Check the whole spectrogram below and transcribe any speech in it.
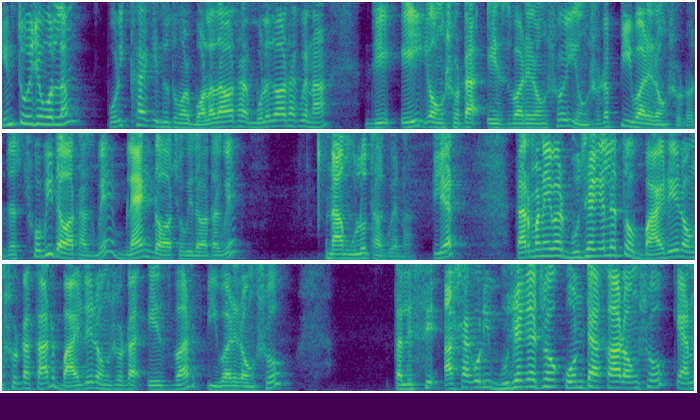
কিন্তু ওই যে বললাম, পরীক্ষায় কিন্তু তোমার বলা দেওয়া বলে দেওয়া থাকবে না যে এই অংশটা এস বারের অংশ, এই অংশটা পি বারের অংশটা জাস্ট ছবি দেওয়া থাকবে ব্ল্যাঙ্ক দেওয়া ছবি দেওয়া থাকবে, নামগুলো থাকবে না ক্লিয়ার তার মানে এবার বুঝে গেলে তো বাইরের অংশটা কার? বাইরের অংশটা এস বার পি বারের অংশ। তাহলে সে, আশা করি বুঝে গেছো কোনটা কার অংশ, কেন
